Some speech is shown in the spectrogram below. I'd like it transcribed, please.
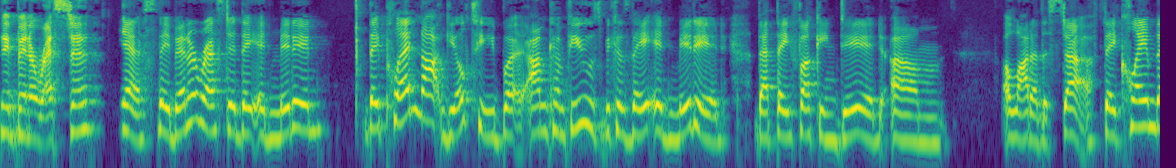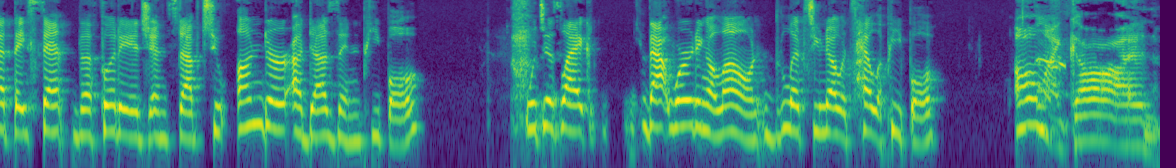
They've been arrested. Yes, they've been arrested. They admitted they pled not guilty, but I'm confused because they admitted that they fucking did um a lot of the stuff. They claim that they sent the footage and stuff to under a dozen people, which is like that wording alone lets you know it's hella people. Oh my god!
